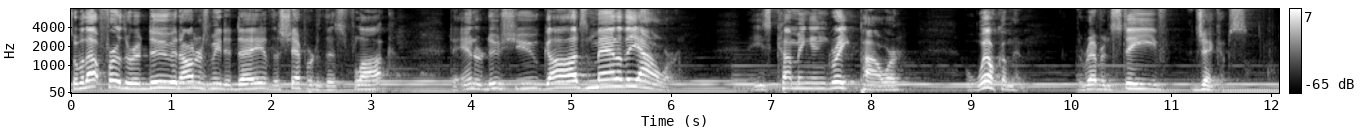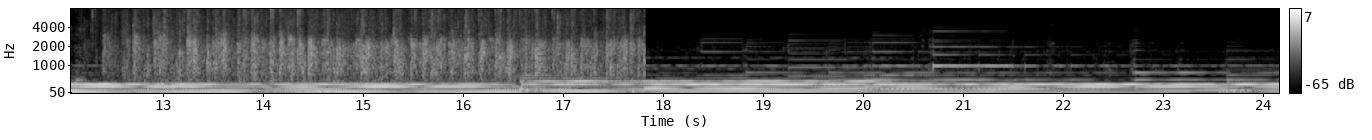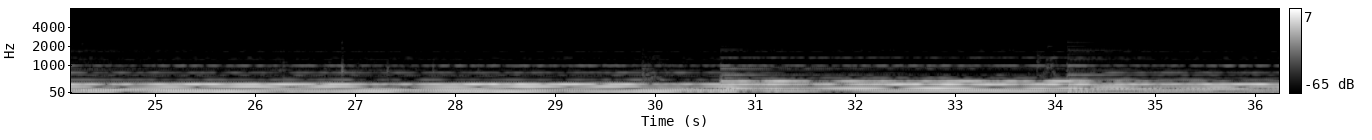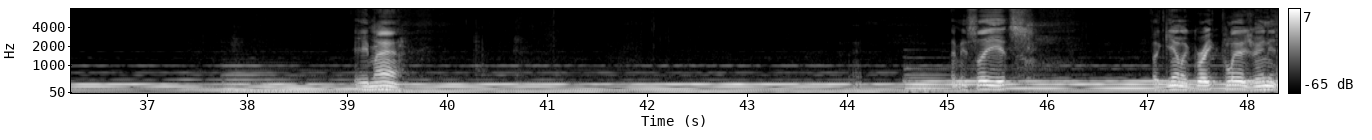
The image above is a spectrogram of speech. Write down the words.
So, without further ado, it honors me today, of the shepherd of this flock, to introduce you God's man of the hour. He's coming in great power. Welcome him, the Reverend Steve Jacobs.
